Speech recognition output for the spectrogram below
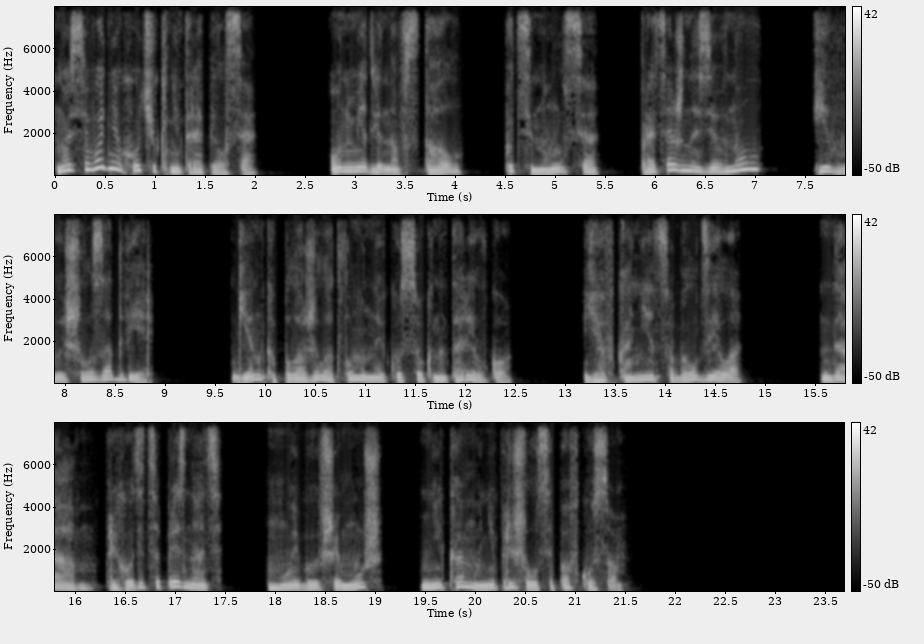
Но сегодня Хучик не торопился. Он медленно встал, потянулся, протяжно зевнул и вышел за дверь. Генка положил отломанный кусок на тарелку. Я в конец обалдела. Да, приходится признать, мой бывший муж никому не пришелся по вкусу.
